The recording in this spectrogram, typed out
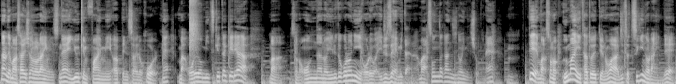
なので、まあ、最初のラインはですね、You can find me up inside a whore ね。まあ、俺を見つけたけりゃ、まあ、その女のいるところに俺はいるぜ、みたいな、まあ、そんな感じの意味でしょうかね。うん。で、まあ、そのうまい例えっていうのは、実は次のラインで、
